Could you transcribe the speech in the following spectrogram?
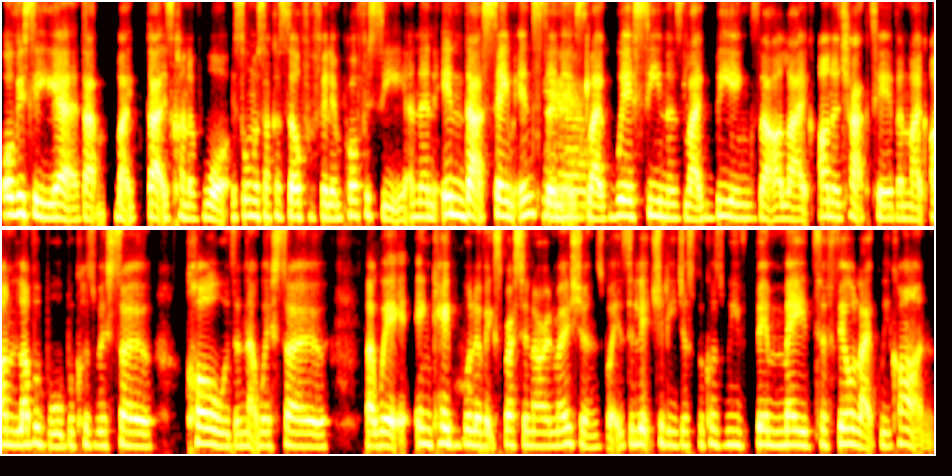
obviously yeah that like that is kind of what it's almost like a self-fulfilling prophecy and then in that same instant yeah. it's like we're seen as like beings that are like unattractive and like unlovable because we're so cold and that we're so like we're incapable of expressing our emotions but it's literally just because we've been made to feel like we can't.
